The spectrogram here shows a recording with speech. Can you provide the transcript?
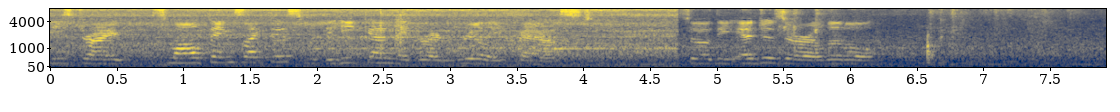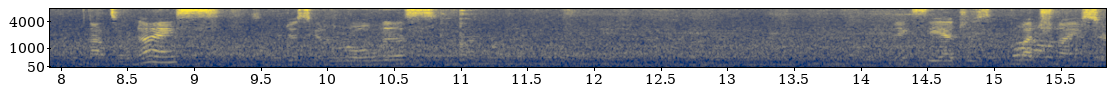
These dry, small things like this with the heat gun, they dry really fast. So the edges are a little not so nice. So I'm just going to roll this. Makes the edges much nicer.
